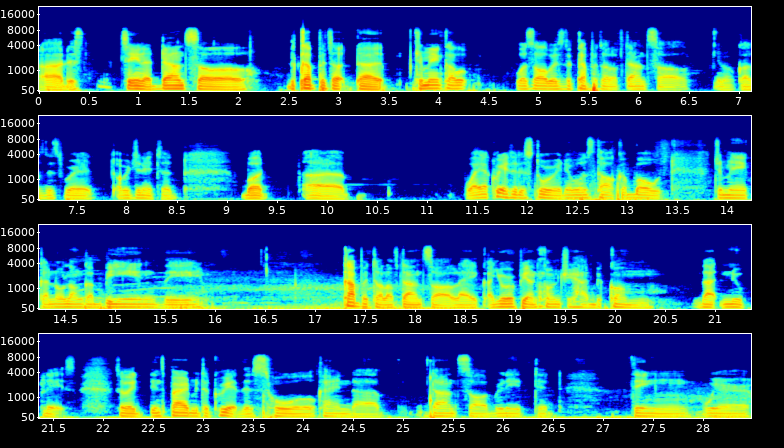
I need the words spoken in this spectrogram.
uh, this saying that dancehall, the capital, uh, Jamaica was always the capital of dancehall, you know, because this where it originated. But uh, why I created the story, there was talk about Jamaica no longer being the capital of dancehall, like a European country had become that new place. So it inspired me to create this whole kind of dancehall related thing where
